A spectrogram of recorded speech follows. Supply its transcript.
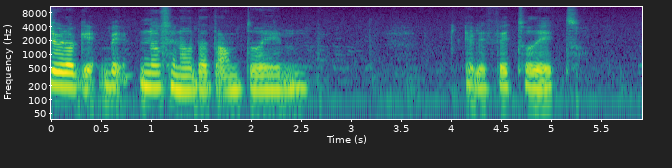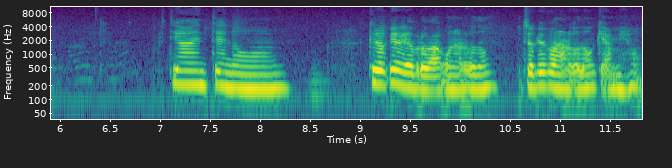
Yo creo que ve, no se nota tanto el, el efecto de esto. Efectivamente no... Creo que voy a probar con algodón. Creo que con algodón queda mejor.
